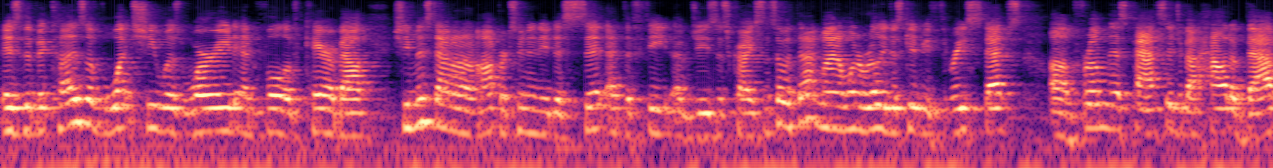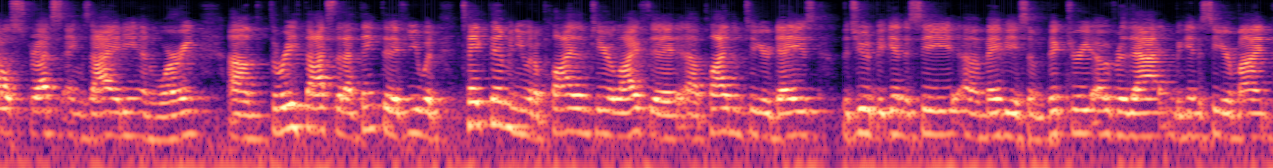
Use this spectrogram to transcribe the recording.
is that because of what she was worried and full of care about, she missed out on an opportunity to sit at the feet of Jesus Christ. And so, with that in mind, I want to really just give you three steps um, from this passage about how to battle stress, anxiety, and worry. Um, three thoughts that I think that if you would take them and you would apply them to your life, to, uh, apply them to your days, that you would begin to see uh, maybe some victory over that and begin to see your mind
